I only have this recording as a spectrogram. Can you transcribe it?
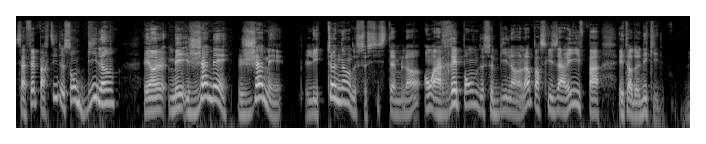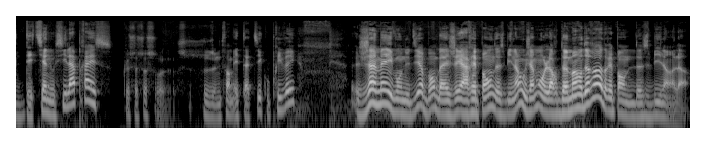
ça fait partie de son bilan. Et mais jamais, jamais les tenants de ce système-là ont à répondre de ce bilan-là parce qu'ils arrivent pas, étant donné qu'ils détiennent aussi la presse, que ce soit sous, une forme étatique ou privée, jamais ils vont nous dire, bon, ben j'ai à répondre de ce bilan, ou jamais on leur demandera de répondre de ce bilan-là.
